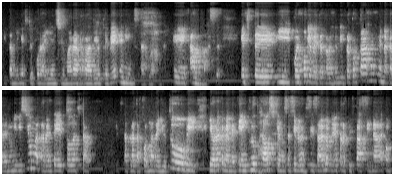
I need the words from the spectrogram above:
y también estoy por ahí en Xiomara Radio TV en Instagram, eh, ambas. Este, y pues obviamente a través de mis reportajes en la cadena Univisión, a través de toda esta esta plataforma de YouTube y, y, ahora que me metí en Clubhouse, que no sé si, lo, si lo que es, pero estoy fascinada con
